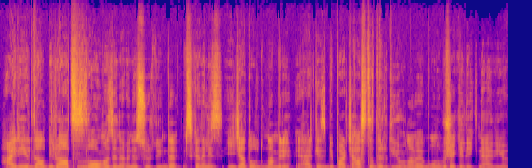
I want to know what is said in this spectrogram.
Hayri İrdal bir rahatsızlığı olmadığını öne sürdüğünde psikanaliz icat olduğundan beri e, herkes bir parça hastadır diyor ona ve onu bu şekilde ikna ediyor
